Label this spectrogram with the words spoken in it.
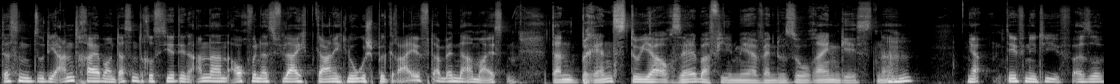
das sind so die Antreiber und das interessiert den anderen, auch wenn er es vielleicht gar nicht logisch begreift, am Ende am meisten. Dann brennst du ja auch selber viel mehr, wenn du so reingehst. Ne? Mhm. Ja, definitiv. Also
